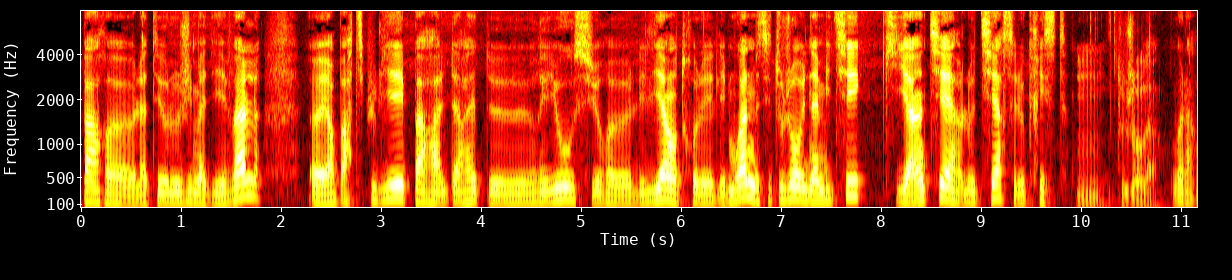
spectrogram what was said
par la théologie médiévale et en particulier par Aldaret de Rio sur euh, les liens entre les, moines, mais c'est toujours une amitié qui a un tiers. Le tiers, c'est le Christ. Mmh, toujours là. Voilà.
